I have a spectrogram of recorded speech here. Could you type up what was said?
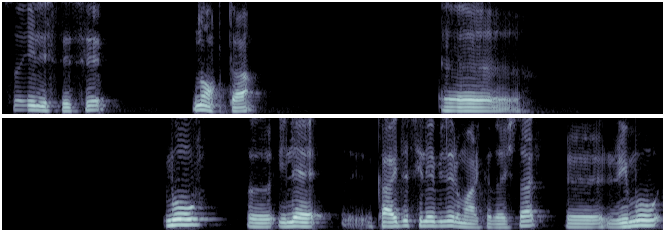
Sayı listesi nokta e, remove e, ile kaydı silebilirim arkadaşlar. E, remove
